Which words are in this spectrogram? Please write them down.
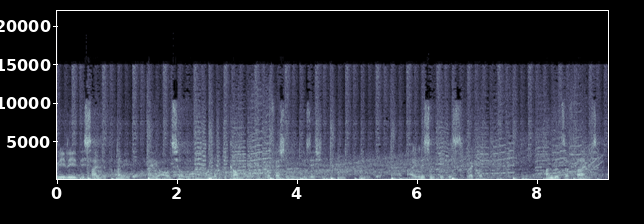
Really decided I, I also want, want to become a professional musician. I listened to this record hundreds of times.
